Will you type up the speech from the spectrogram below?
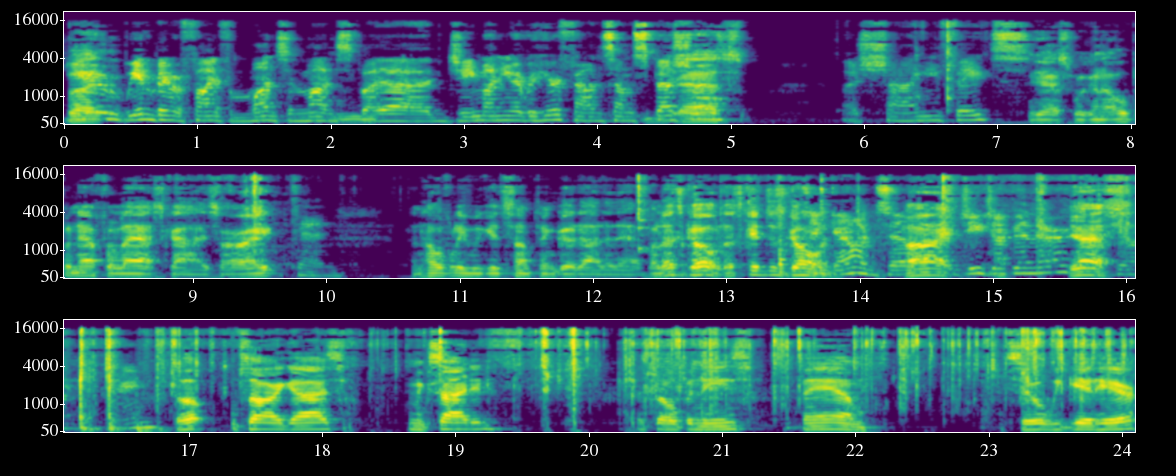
but- you, we haven't been able to find for months and months. But uh, G Money over here found something special. Yes, A shiny fates. yes, we're gonna open that for last, guys. All right, Ten. And hopefully we get something good out of that. But let's go. Let's get this Get going. going. So, All right. G, jump in there. Yes. Get you on the screen. Oh, I'm sorry, guys. I'm excited. Let's open these. Bam. See what we get here.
